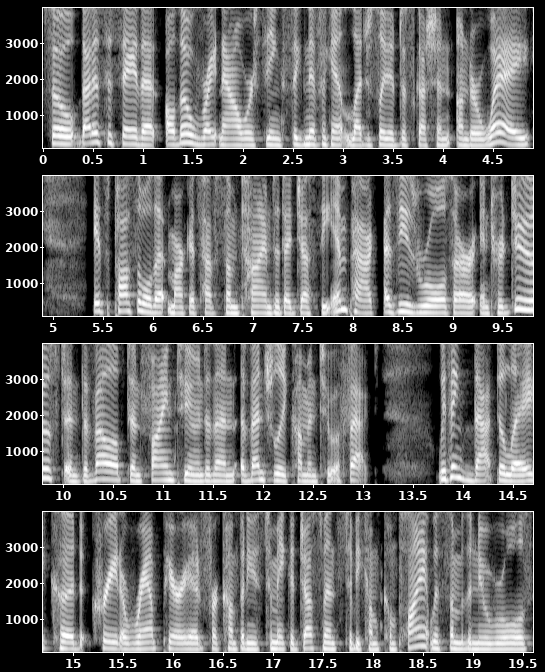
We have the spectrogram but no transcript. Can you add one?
So that is to say that although right now we're seeing significant legislative discussion underway, it's possible that markets have some time to digest the impact as these rules are introduced and developed and fine tuned and then eventually come into effect. We think that delay could create a ramp period for companies to make adjustments to become compliant with some of the new rules,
